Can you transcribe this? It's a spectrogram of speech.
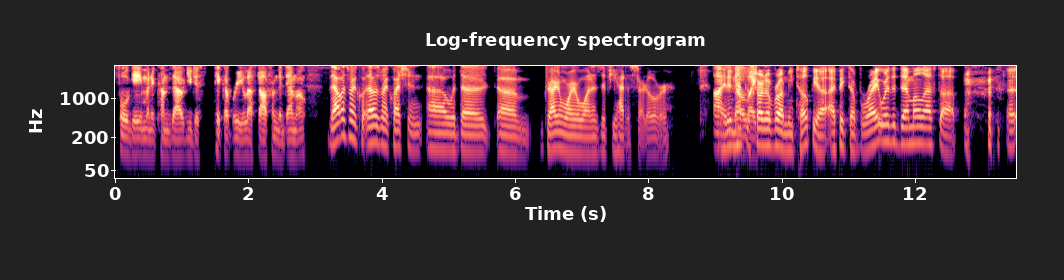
full game when it comes out, you just pick up where you left off from the demo. That was my que- that was my question uh, with the um, Dragon Warrior one is if you had to start over. Uh, I didn't no, have to like- start over on Miitopia. I picked up right where the demo left off, uh,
